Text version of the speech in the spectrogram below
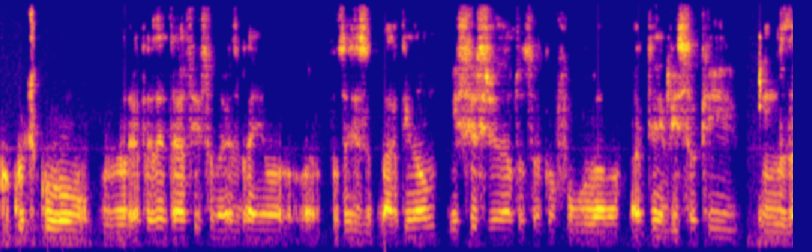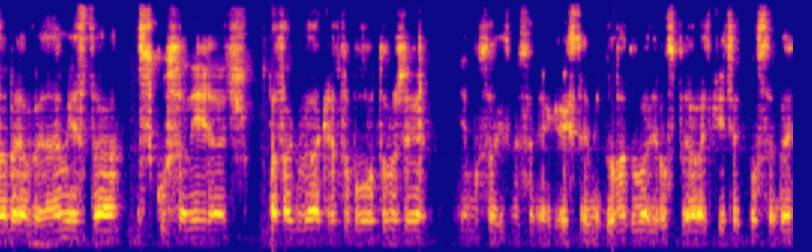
kukučku v reprezentácii, som najviac zbranil v podstate s Martinom. Myslím si, že nám to celkom fungovalo. Martin je vysoký, zaberá veľa miesta, skúsený hráč a fakt veľakrát to bolo o tom, že nemuseli sme sa nejak extrémne dohadovať, rozprávať, kričať po sebe,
